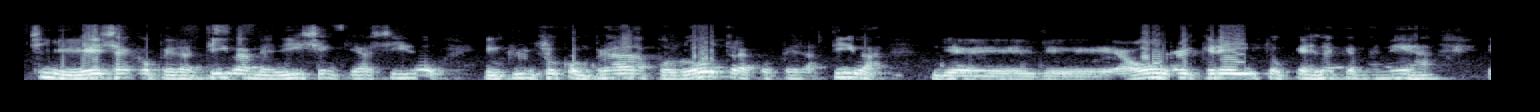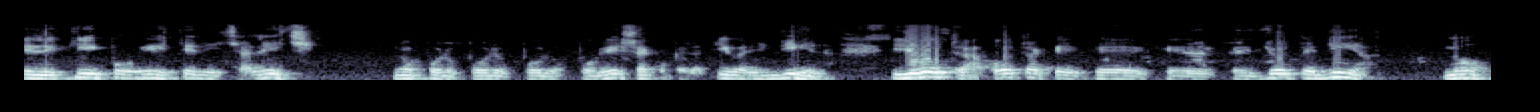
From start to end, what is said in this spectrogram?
Sí, esa cooperativa me dicen que ha sido incluso comprada por otra cooperativa de, de ahorro y crédito, que es la que maneja el equipo este de Chaleche no por, por, por, por esa cooperativa de indígenas. Y otra, otra que, que, yo tenía, ¿no?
